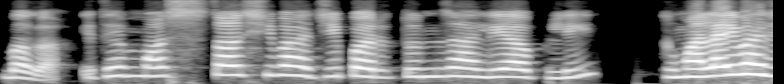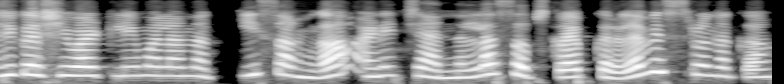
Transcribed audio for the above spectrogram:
बघा इथे मस्त अशी भाजी परतून झाली आपली. तुम्हाला ही भाजी कशी वाटली मला नक्की सांगा आणि चॅनलला सबस्क्राईब करायला विसरू नका.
